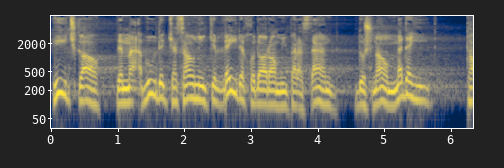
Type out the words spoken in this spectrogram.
هیچگاه به معبود کسانی که غیر خدا را میپرستند دشنام مدهید تا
